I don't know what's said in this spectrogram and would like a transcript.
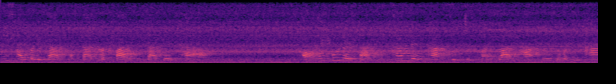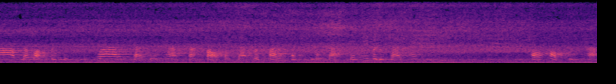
ที่ใช้บริการของการรถไฟในการเดินทาง ขอให้ผู้โดยสารทุกท่านเดินทางสู่จุดหมายปลายทางโดยสวัสดิภาพ และหวังเป็นอย่างยิ่งว่าในการเดินทางครั้งต่อไปการรถไฟคงมีโอกาสได้ให้บริการท่านอีกขอขอบคุณค่ะ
